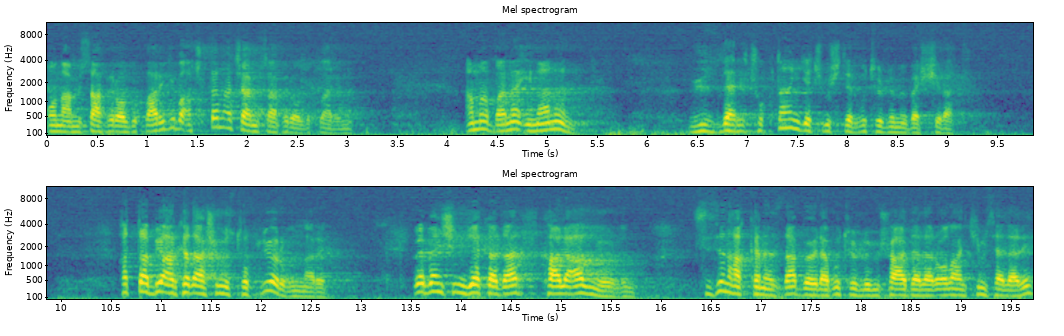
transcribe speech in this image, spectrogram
ona misafir oldukları gibi açıktan açığa misafir olduklarını. Ama bana inanın, yüzleri çoktan geçmiştir bu türlü mübeşşirat. Hatta bir arkadaşımız topluyor bunları. Ve ben şimdiye kadar kale almıyordum. Sizin hakkınızda böyle bu türlü müşahedeler olan kimseleri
